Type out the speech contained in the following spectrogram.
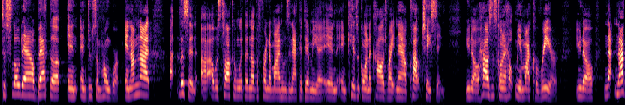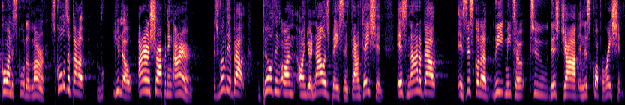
to slow down, back up, and, and do some homework. And I'm not listen, uh, I was talking with another friend of mine who's in academia, and, and kids are going to college right now, clout chasing. You know, how is this going to help me in my career? You know, not, not going to school to learn. School's about, you know, iron sharpening iron. It's really about building on, on your knowledge base and foundation. It's not about, is this going to lead me to, to this job in this corporation?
